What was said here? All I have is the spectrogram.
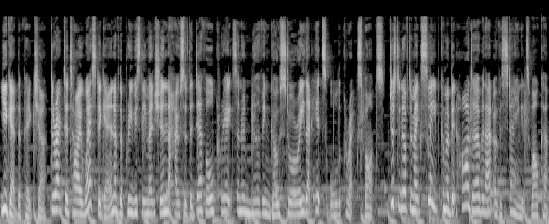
You get the picture. Director Ti West, again, of the previously mentioned The House of the Devil, creates an unnerving ghost story that hits all the correct spots. Just enough to make sleep come a bit harder without overstaying its welcome.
